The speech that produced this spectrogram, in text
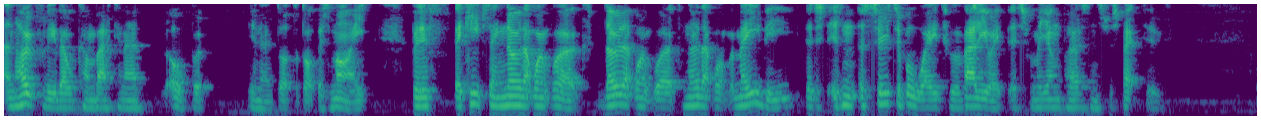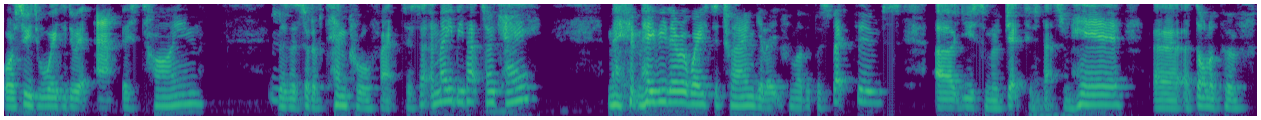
and hopefully they'll come back and add, oh, but you know, dot, dot, dot, this might. But if they keep saying, no, that won't work, no, that won't work, no, that won't, maybe there just isn't a suitable way to evaluate this from a young person's perspective or a suitable way to do it at this time. Mm. There's a sort of temporal factor. So, and maybe that's okay maybe there are ways to triangulate from other perspectives, uh, use some objective stats from here, uh, a dollop of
